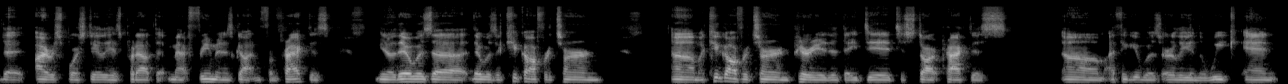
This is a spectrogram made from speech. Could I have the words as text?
that Irish Sports Daily has put out that Matt Freeman has gotten from practice, you know there was a there was a kickoff return, um, a kickoff return period that they did to start practice um, I think it was early in the week, and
